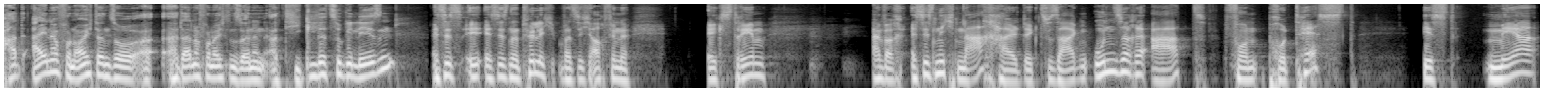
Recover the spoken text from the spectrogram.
Hat einer von euch dann so, äh, hat einer von euch dann so einen Artikel dazu gelesen? Es ist, es ist natürlich, was ich auch finde, extrem einfach, es ist nicht nachhaltig zu sagen, unsere Art von Protest ist mehr,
